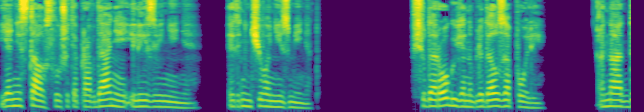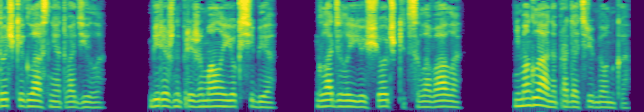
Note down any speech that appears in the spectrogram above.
я не стал слушать оправдания или извинения. Это ничего не изменит. Всю дорогу я наблюдал за Полей. Она от дочки глаз не отводила. Бережно прижимала ее к себе, гладила ее щечки, целовала. Не могла она продать ребенка.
